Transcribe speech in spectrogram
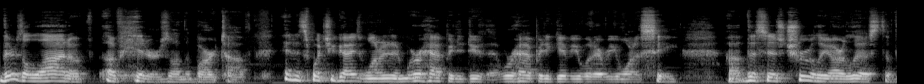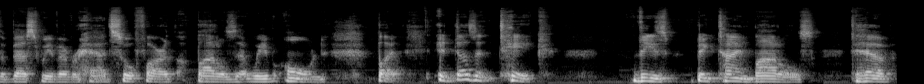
There's a lot of, of hitters on the bar top, and it's what you guys wanted, and we're happy to do that. We're happy to give you whatever you want to see. Uh, this is truly our list of the best we've ever had so far, the bottles that we've owned. But it doesn't take these big time bottles to have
